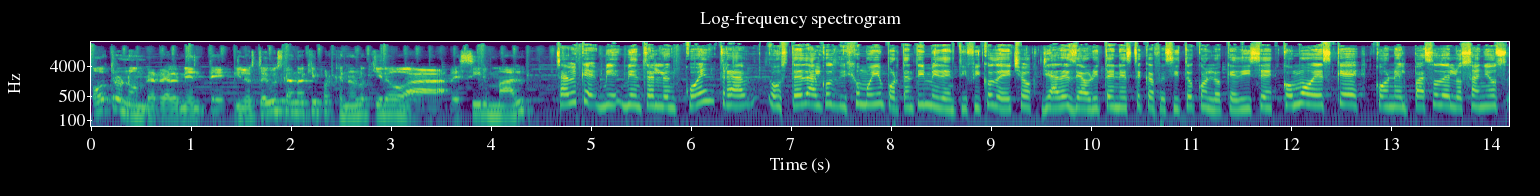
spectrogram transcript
otro nombre realmente y lo estoy buscando aquí porque no lo quiero uh, decir mal, Sabe que mientras lo encuentra, usted algo dijo muy importante y me identifico, de hecho, ya desde ahorita en este cafecito con lo que dice, cómo es que con el paso de los años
